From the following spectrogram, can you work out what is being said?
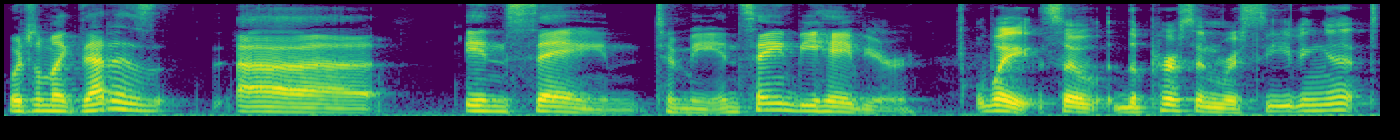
which I'm like that is uh insane to me, insane behavior. Wait, so the person receiving it,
